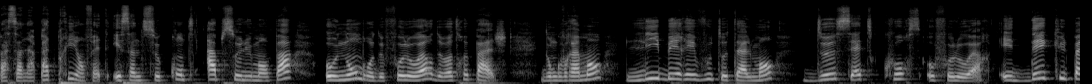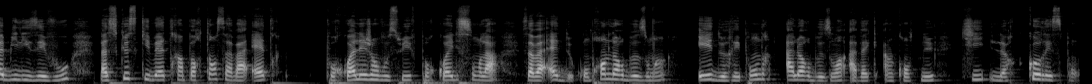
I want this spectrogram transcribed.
bah, ça n'a pas de prix en fait. Et ça ne se compte absolument pas au nombre de followers de votre page. Donc vraiment, libérez-vous totalement de cette course aux followers et déculpabilisez-vous parce que ce qui va être important, ça va être pourquoi les gens vous suivent, pourquoi ils sont là. Ça va être de comprendre leurs besoins et de répondre à leurs besoins avec un contenu qui leur correspond.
